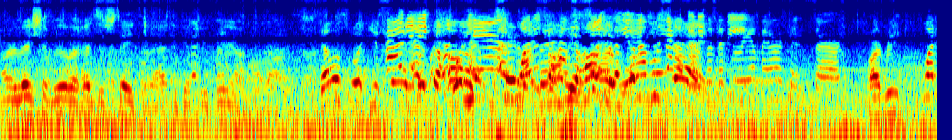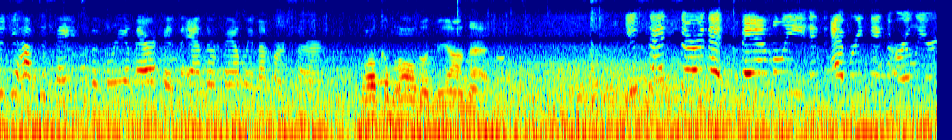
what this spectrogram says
My relationship with other heads of state that I had to get to agree on all that. Tell us what you said. How did it about the- what do you have to say compare? What did you have to say to the family members say? and the three Americans, sir? Pardon me? What did you have to say to the three Americans and their family members, sir? Welcome home and beyond that. You said, sir, that family is everything earlier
